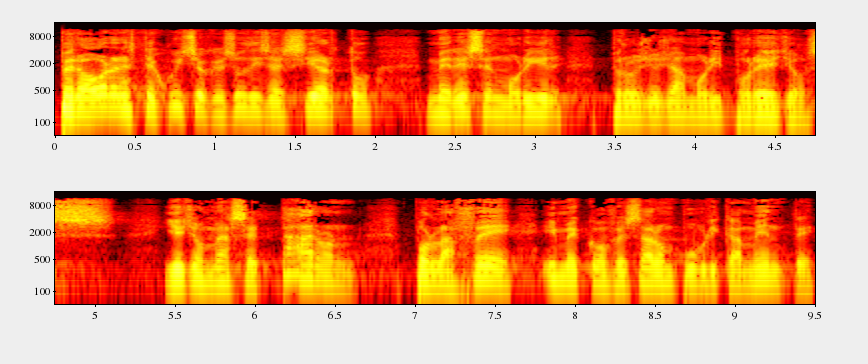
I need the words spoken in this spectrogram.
Pero ahora en este juicio Jesús dice, es cierto, merecen morir, pero yo ya morí por ellos. Y ellos me aceptaron por la fe y me confesaron públicamente.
